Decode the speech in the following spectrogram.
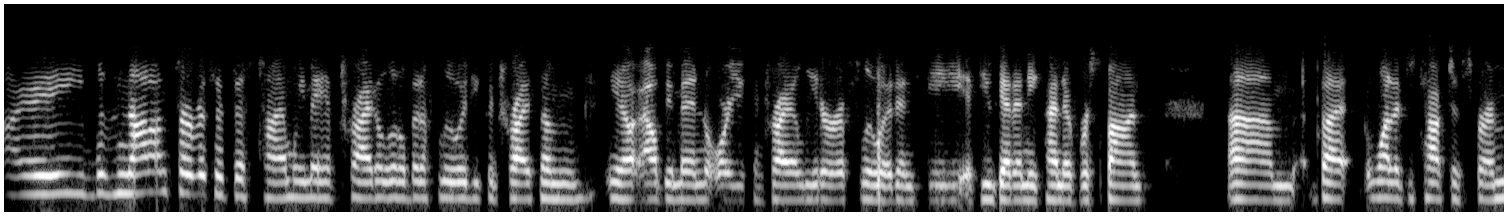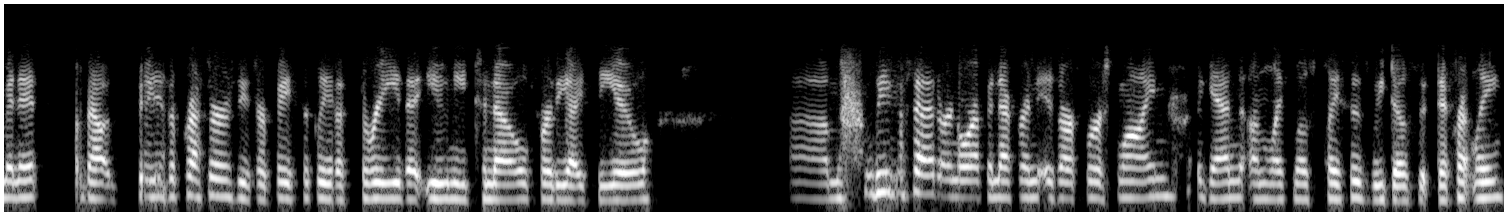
I was not on service at this time. We may have tried a little bit of fluid. You can try some, you know, albumin, or you can try a liter of fluid and see if you get any kind of response. Um, but wanted to talk just for a minute about vasopressors. These are basically the three that you need to know for the ICU. Um, Levophed or norepinephrine is our first line. Again, unlike most places, we dose it differently.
